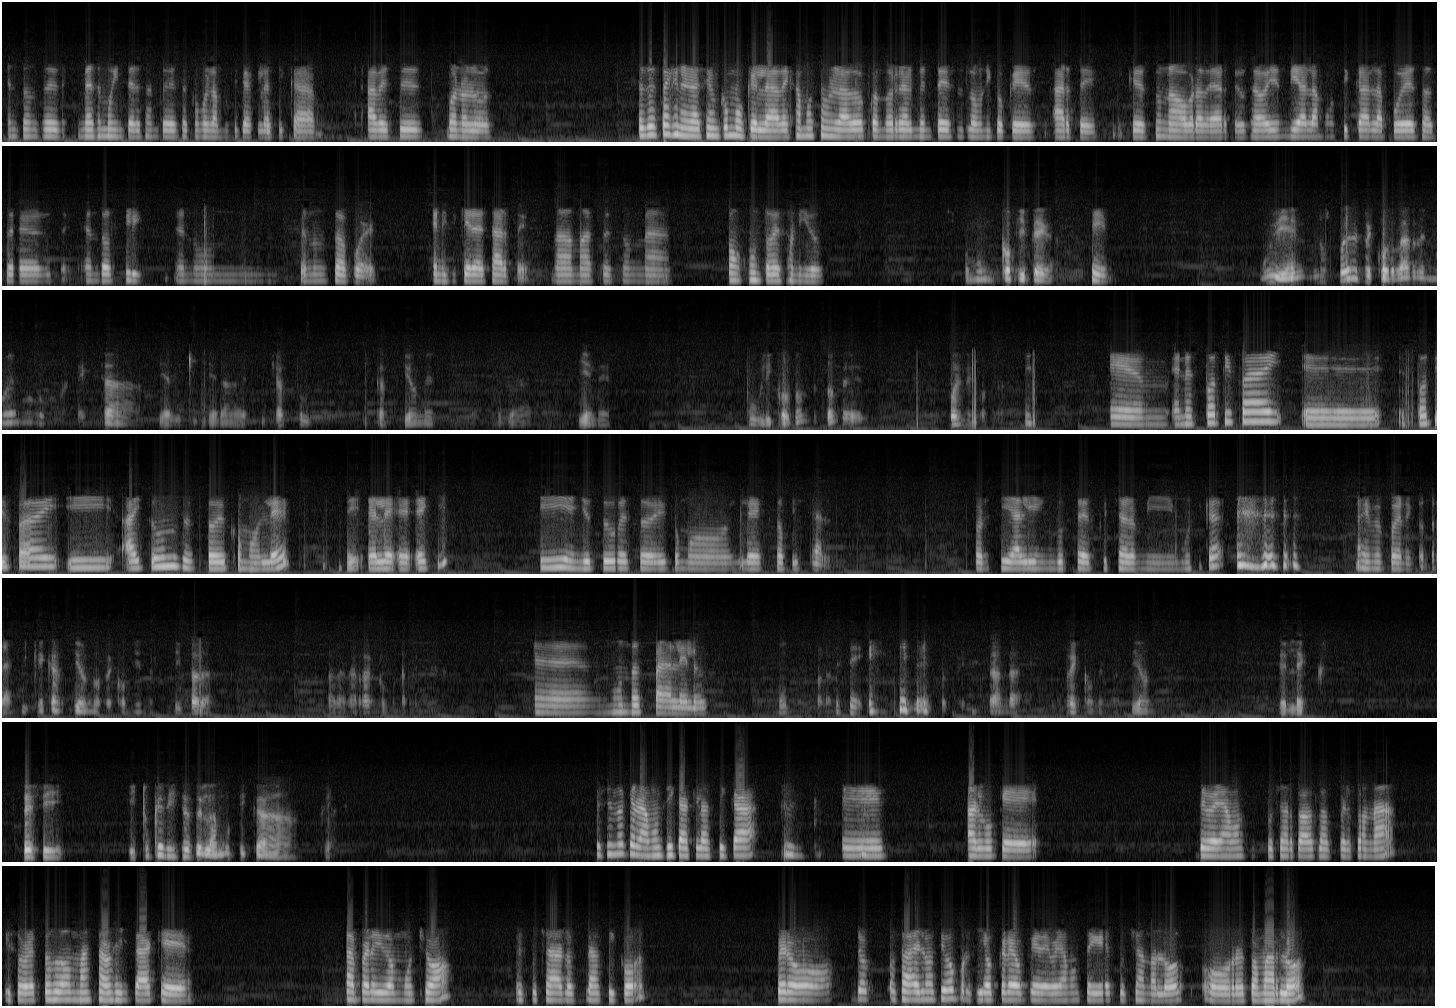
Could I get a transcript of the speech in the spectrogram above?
Entonces me hace muy interesante eso como la música clásica a veces bueno los pues esta generación como que la dejamos a un lado cuando realmente eso es lo único que es arte y que es una obra de arte. O sea hoy en día la música la puedes hacer en dos clics en un en un software que ni siquiera es arte nada más es un conjunto de sonidos. Como un copy pega. sí. Muy bien, ¿nos puedes recordar de nuevo, Alexa, si alguien quisiera escuchar tus, tus canciones, ya tienes público, ¿dónde, dónde pueden encontrar? Em, en Spotify, eh, Spotify y iTunes estoy como Lex, sí, L-E-X, y en YouTube estoy como Lex Oficial. Por si alguien gusta escuchar mi música, ahí me pueden encontrar. ¿Y qué canción nos recomiendas así para, para agarrar como la primera? Eh, mundos paralelos, Mundos para sí. Pues ahí está la recomendación de Lex. Ceci, ¿y tú qué dices de la música? Yo siento que la música clásica es algo que deberíamos escuchar todas las personas y sobre todo más ahorita que se ha perdido mucho escuchar a los clásicos. Pero yo o sea el motivo por el que yo creo que deberíamos seguir escuchándolos o retomarlos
